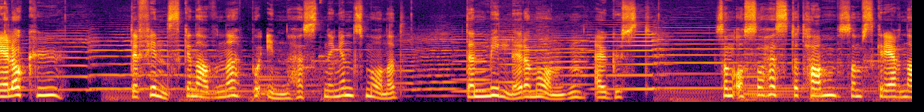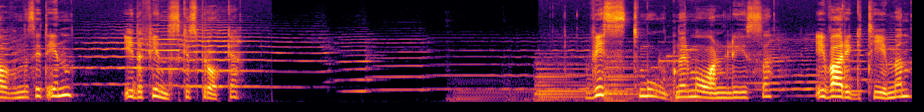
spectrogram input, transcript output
Eloku, det finske navnet på innhøstningens måned, den mildere måneden august, som også høstet ham som skrev navnet sitt inn i det finske språket. Visst modner morgenlyset i vargtimen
